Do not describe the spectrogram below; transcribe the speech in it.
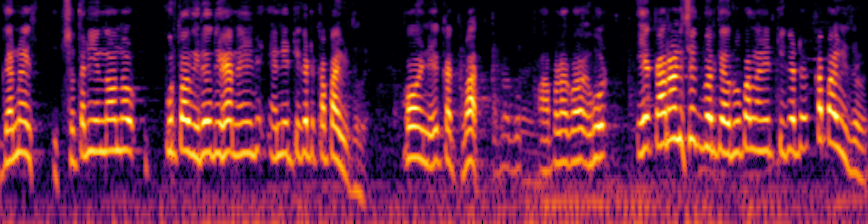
ગમે ક્ષત્રિયનો પૂરતો વિરોધી છે ને એની- ટિકિટ કપાવી જોઈએ. હોય ને એક જ વાત. આપણા એ કારણ છે જ બર કે રૂપાલાની ટિકિટ કપાવી જોઈએ.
